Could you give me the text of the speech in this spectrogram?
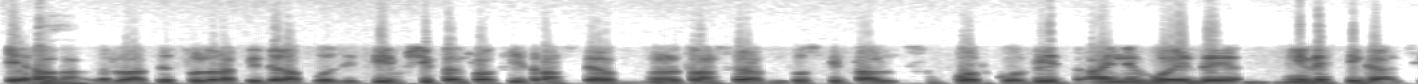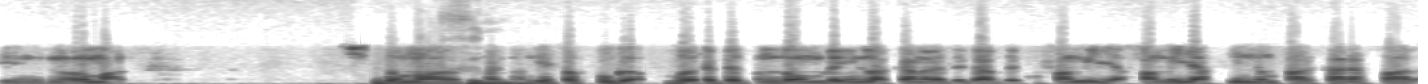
Era, la testul rapid era pozitiv și pentru a fi transferat, transferat într-un spital suport COVID, ai nevoie de investigații, normal. Și domnul Când... a gândit să fugă. Vă repet, un domn venit la camera de gardă cu familia, familia fiind în parcare afară.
